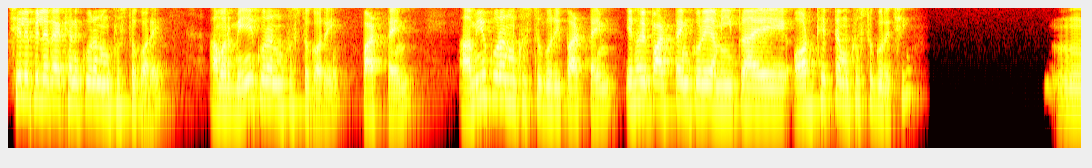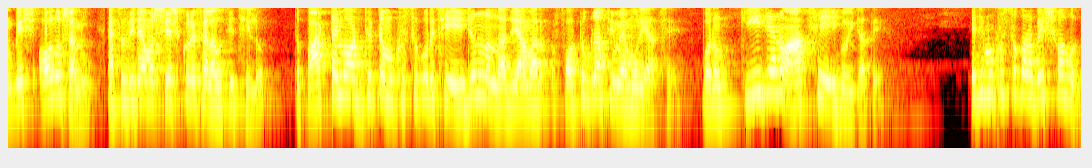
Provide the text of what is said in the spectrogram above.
ছেলেপেলেরা এখানে কোরআন মুখস্থ করে। আমার মেয়ে কোরআন মুখস্থ করে পার্ট টাইম। আমিও কোরআন মুখস্থ করি পার্ট টাইম এভাবে পার্ট টাইম করে আমি প্রায় অর্ধেকটা মুখস্থ করেছি। বেশ অলস আমি। এতদিনে আমার শেষ করে ফেলা উচিত ছিল। তো পার্ট টাইমে অর্ধেকটা মুখস্থ করেছি এই জন্য না যে আমার ফটোগ্রাফি মেমোরি আছে, বরং কি যেন আছে এই বইটাতে। এটি মুখস্থ করা বেশ সহজ।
